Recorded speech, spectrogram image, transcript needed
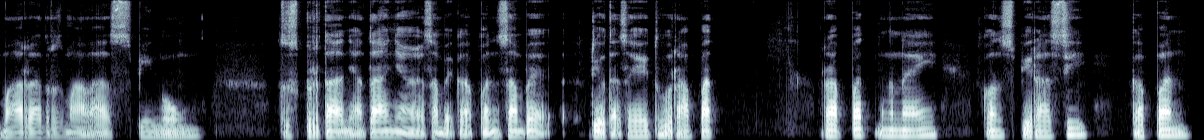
marah terus malas bingung terus bertanya-tanya sampai kapan sampai di otak saya itu rapat rapat mengenai konspirasi kapan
